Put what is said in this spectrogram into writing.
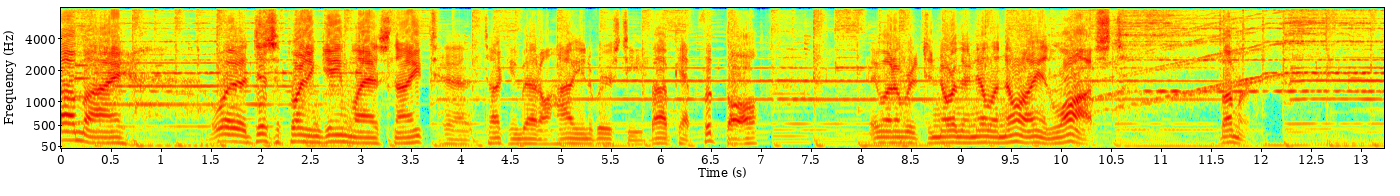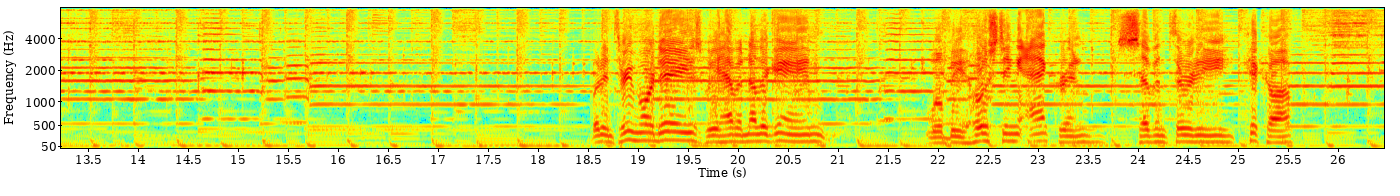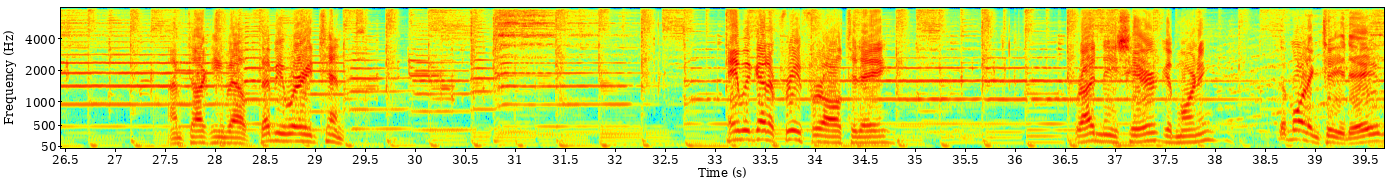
Oh my. What a disappointing game last night. Uh, talking about Ohio University Bobcat football. They went over to Northern Illinois and lost. Bummer. But in three more days, we have another game. We'll be hosting Akron, 7:30 kickoff. I'm talking about February 10th. Hey, we got a free for all today. Rodney's here. Good morning. Good morning to you, Dave.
